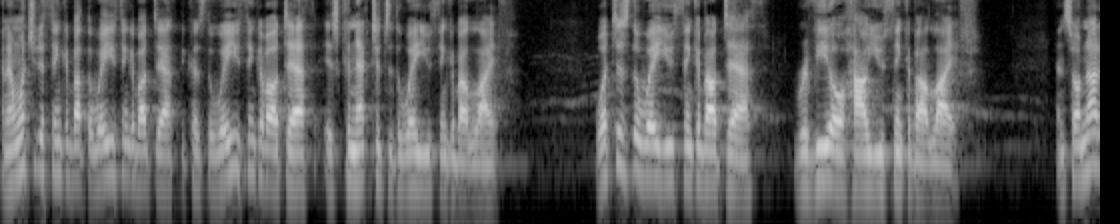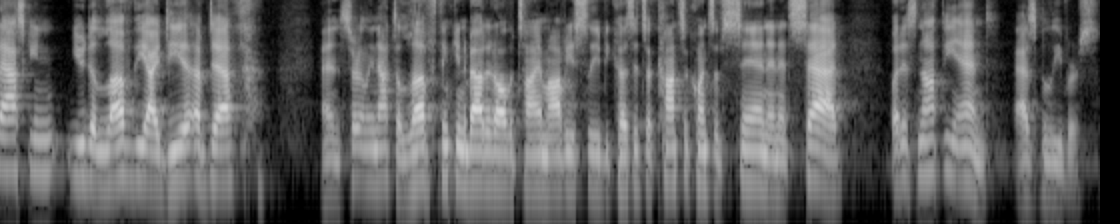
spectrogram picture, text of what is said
And I want you to think about the way you think about death because the way you think about death is connected to the way you think about life. What does the way you think about death reveal how you think about life? And so I'm not asking you to love the idea of death and certainly not to love thinking about it all the time, obviously, because it's a consequence of sin and it's sad, but it's not the end as believers.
